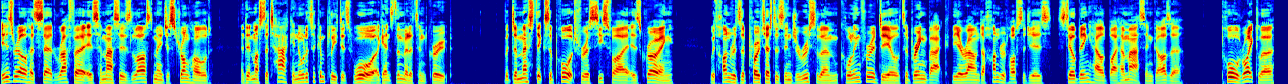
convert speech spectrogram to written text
Israel has said Rafah is Hamas's last major stronghold and it must attack in order to complete its war against the militant group. But domestic support for a ceasefire is growing with hundreds of protesters in Jerusalem calling for a deal to bring back the around 100 hostages still being held by Hamas in Gaza. Paul Reichler,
